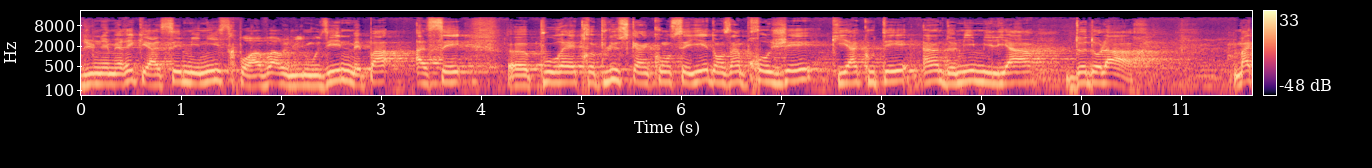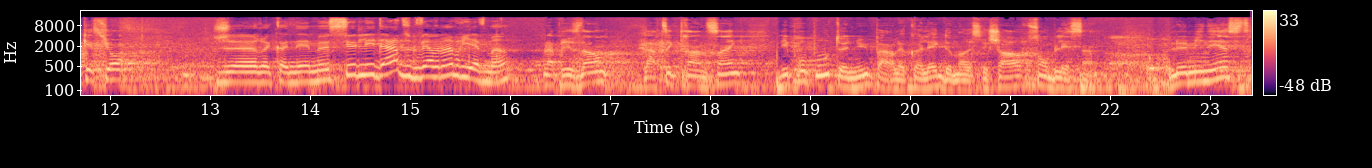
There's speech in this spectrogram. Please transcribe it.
du numérique est assez ministre pour avoir une limousine, mais pas assez euh, pour être plus qu'un conseiller dans un projet qui a coûté un demi-milliard de dollars. Ma question, Je reconnais Monsieur le leader du gouvernement brièvement. Madame la Présidente, l'article 35, les propos tenus par le collègue de Maurice Richard sont blessants. Le ministre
